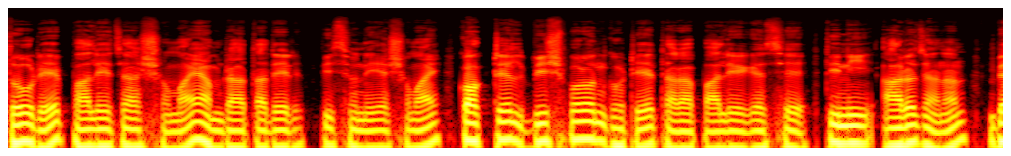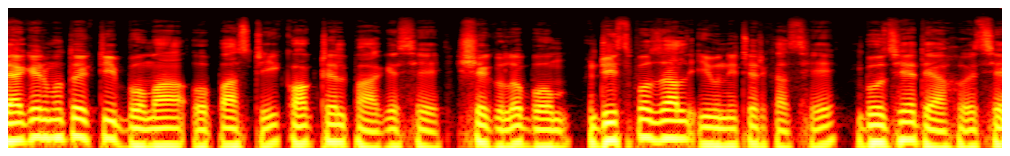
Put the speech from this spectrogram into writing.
দৌড়ে পালিয়ে যাওয়ার সময় আমরা তাদের পিছু নিয়ে সময় ককটেল বিস্ফোরণ ঘটিয়ে তারা পালিয়ে গেছে। তিনি আরও জানান, ব্যাগের মতো একটি বোমা ও পাঁচটি ককটেল পাওয়া গেছে। সেগুলো বোম ডিসপোজাল ইউনিটের কাছে বুঝিয়ে দেওয়া হয়েছে,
